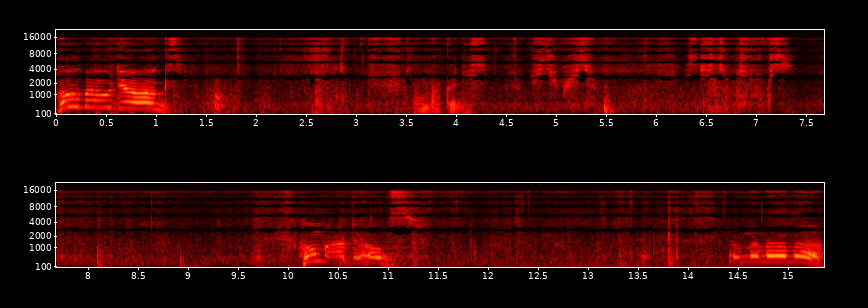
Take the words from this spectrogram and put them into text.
Homo dogs! Oh my goodness. He's with It's just some dogs. Homo dogs! Oh my mama!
